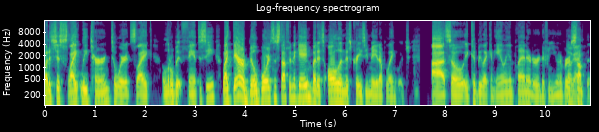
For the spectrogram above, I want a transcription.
but it's just slightly turned to where it's like a little bit fantasy. Like there are billboards and stuff in the game but it's all in this crazy made up language. Uh so it could be like an alien planet or a different universe okay. something.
